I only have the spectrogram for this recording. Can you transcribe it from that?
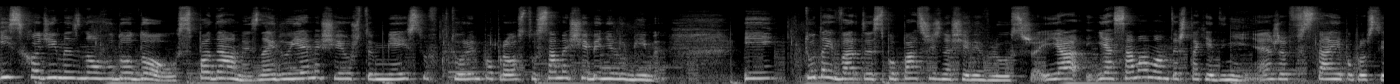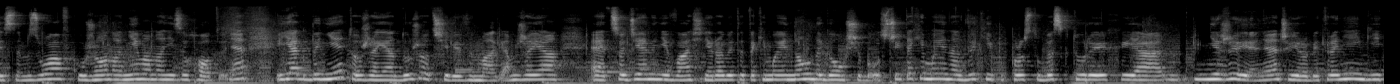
I schodzimy znowu do dołu, spadamy, znajdujemy się już w tym miejscu, w którym po prostu same siebie nie lubimy. I tutaj warto jest popatrzeć na siebie w lustrze. Ja, ja sama mam też takie dni, nie? że wstaję, po prostu jestem zła, wkurzona, nie mam na nic ochoty. Nie? I jakby nie to, że ja dużo od siebie wymagam, że ja e, codziennie właśnie robię te takie moje non-negotiables, czyli takie moje nawyki po prostu bez których ja nie żyję, nie? czyli robię treningi,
